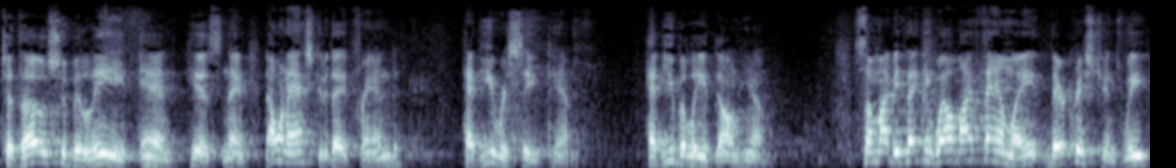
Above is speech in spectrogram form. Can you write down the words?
to those who believe in his name. Now I want to ask you today, friend, have you received him? Have you believed on him? Some might be thinking, well, my family, they're Christians. We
